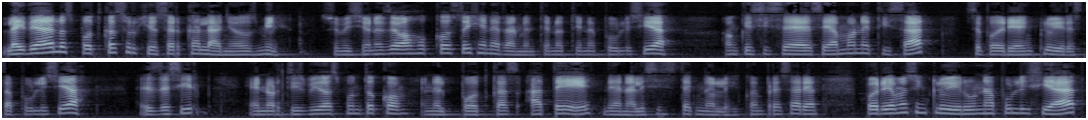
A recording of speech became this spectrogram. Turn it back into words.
La idea de los podcasts surgió cerca del año 2000. Su emisión es de bajo costo y generalmente no tiene publicidad, aunque si se desea monetizar, se podría incluir esta publicidad. Es decir, en ortizvivas.com, en el podcast ATE de Análisis Tecnológico Empresarial, podríamos incluir una publicidad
